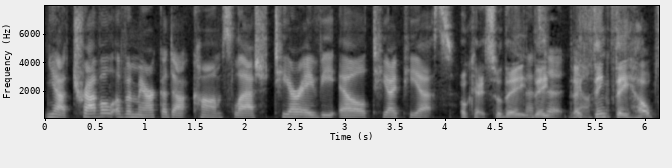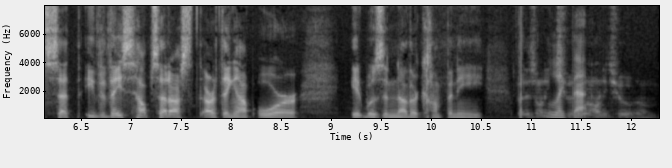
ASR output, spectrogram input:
yeah, travelofamerica.com slash T R A V L T I P S. okay. So they That's they it, I think they helped set either they helped set us our thing up or it was another company. But there's only Like two, that. only two of them,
